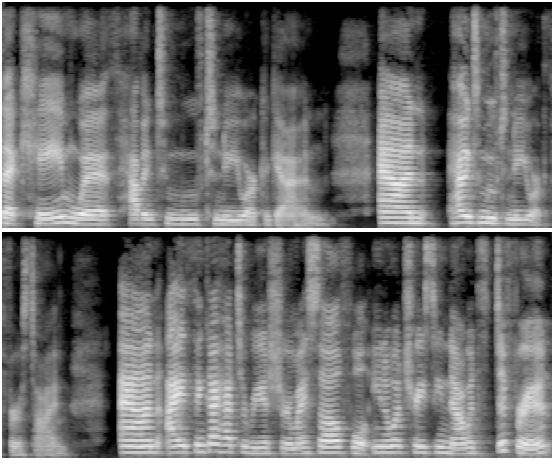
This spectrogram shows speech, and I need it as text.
that came with having to move to New York again and having to move to New York the first time. And I think I had to reassure myself, well, you know what, Tracy, now it's different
